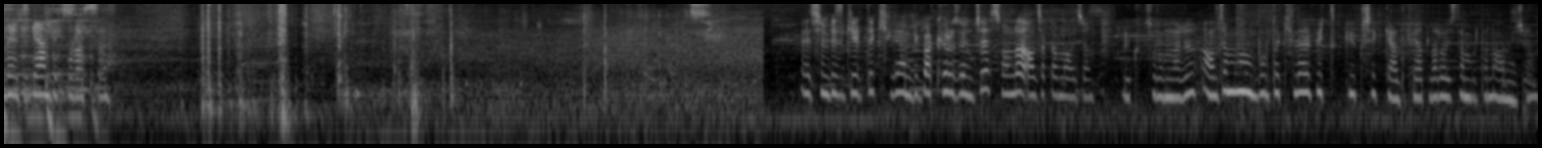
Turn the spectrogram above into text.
Evet geldik burası. Evet şimdi biz girdik. Yani bir bakıyoruz önce. Sonra alacaklarımı alacağım. Uyku tulumları alacağım ama buradakiler bir tık yüksek geldi fiyatlar. O yüzden buradan almayacağım.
